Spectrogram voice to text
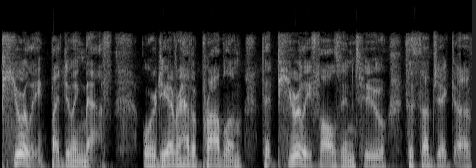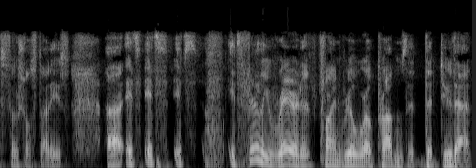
purely by doing math? Or do you ever have a problem that purely falls into the subject of social studies? Uh, it's, it's, it's, it's fairly rare to find real world problems that, that do that.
